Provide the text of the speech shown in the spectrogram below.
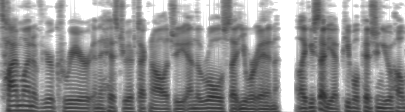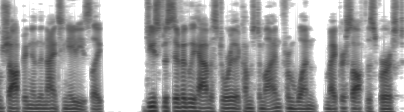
timeline of your career in the history of technology and the roles that you were in. Like you said, you had people pitching you home shopping in the 1980s. Like, do you specifically have a story that comes to mind from when Microsoft was first,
